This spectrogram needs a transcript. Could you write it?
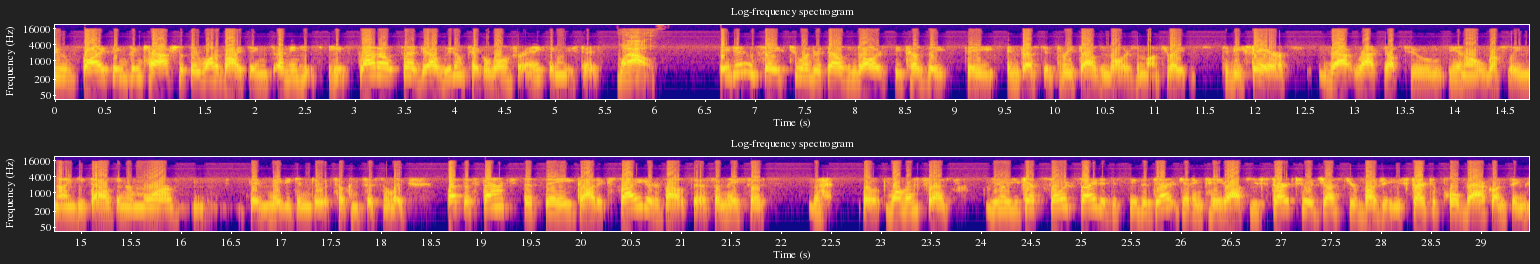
to buy things in cash that they want to buy things. I mean, he, he flat out said, yeah, we don't take a loan for anything these days. Wow. They didn't save $200,000 because they, they invested $3,000 a month, right? To be fair, that racked up to, you know, roughly 90000 or more. They maybe didn't do it so consistently. But the fact that they got excited about this and they said, the, woman said, you know, you get so excited to see the debt getting paid off. You start to adjust your budget. You start to pull back on things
